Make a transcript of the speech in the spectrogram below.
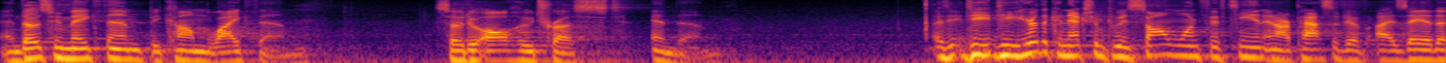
And those who make them become like them. So do all who trust in them. Do you, do you, hear the connection between Psalm 115 and our passage of Isaiah? The,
